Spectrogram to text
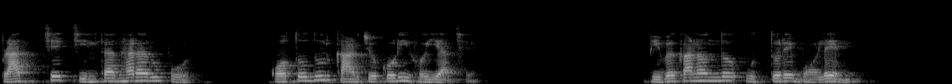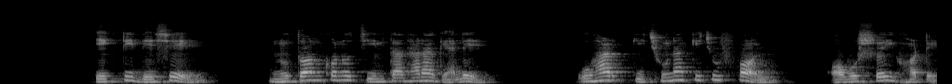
প্রাচ্যের চিন্তাধারার উপর কতদূর কার্যকরী হইয়াছে? বিবেকানন্দ উত্তরে বলেন, একটি দেশে নূতন কোনো চিন্তাধারা গেলে উহার কিছু না কিছু ফল অবশ্যই ঘটে।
